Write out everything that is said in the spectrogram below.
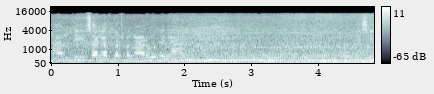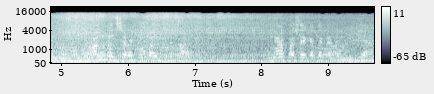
nanti sangat berpengaruh dengan kondisi pembangunan secara global ke depan. Mengapa saya katakan demikian?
